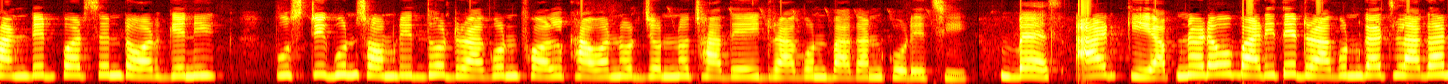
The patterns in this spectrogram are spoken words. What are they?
হান্ড্রেড পারসেন্ট অর্গ্যানিক পুষ্টিগুণ সমৃদ্ধ ড্রাগন ফল খাওয়ানোর জন্য ছাদে এই ড্রাগন বাগান করেছি। ব্যাস, আর কি, আপনারাও বাড়িতে ড্রাগন গাছ লাগান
